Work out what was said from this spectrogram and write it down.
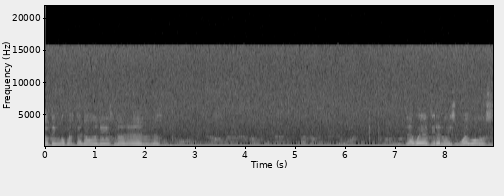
No tengo pantalones, no, no, no, no. Le voy a tirar mis huevos.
